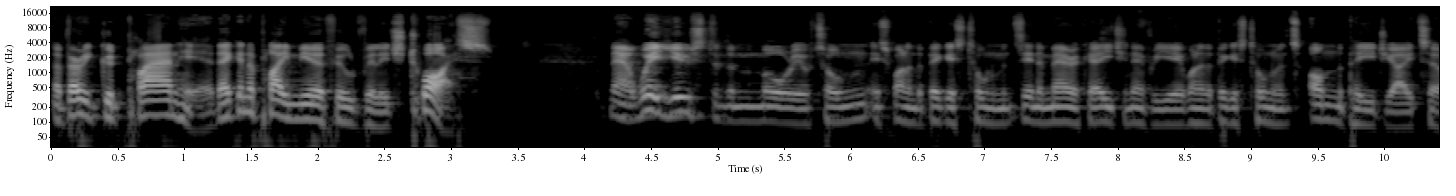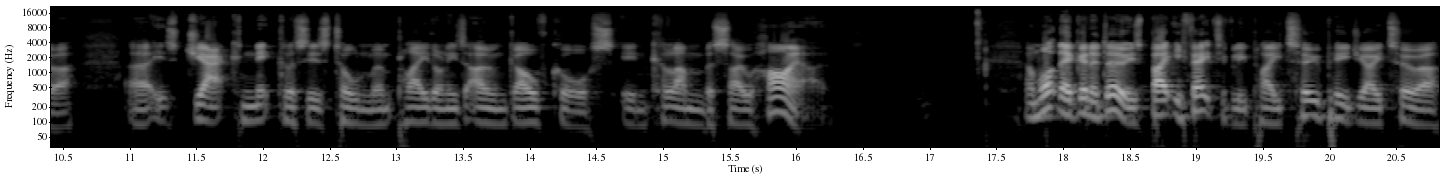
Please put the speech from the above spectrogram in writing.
a very good plan here. They're going to play Muirfield Village twice. Now we're used to the Memorial Tournament. It's one of the biggest tournaments in America each and every year. One of the biggest tournaments on the PGA Tour. Uh, it's Jack Nicklaus's tournament played on his own golf course in Columbus, Ohio. And what they're going to do is effectively play two PGA Tour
